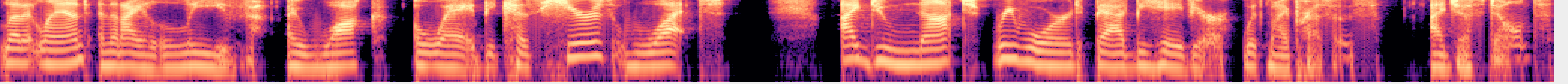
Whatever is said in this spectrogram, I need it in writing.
let it land, and then I leave. I walk away because here's what I do not reward bad behavior with my presence. I just don't.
